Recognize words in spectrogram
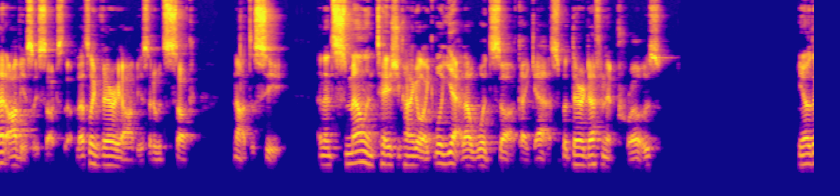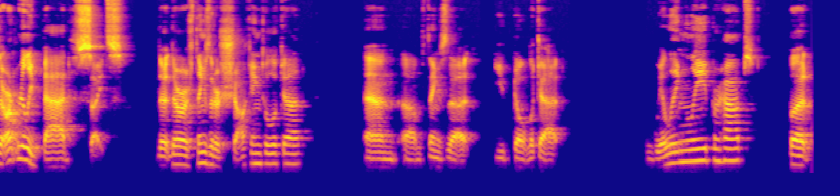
That obviously sucks though. That's like very obvious that it would suck not to see. And then smell and taste, you kind of go like, well, yeah, that would suck, I guess, but there are definite pros. You know, there aren't really bad sights there, there are things that are shocking to look at and um, things that you don't look at willingly perhaps. But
